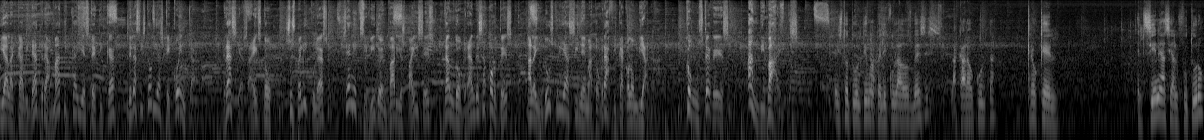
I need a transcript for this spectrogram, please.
y a la calidad dramática y estética de las historias que cuenta. Gracias a esto, sus películas se han exhibido en varios países, dando grandes aportes a la industria cinematográfica colombiana. Con ustedes, Andy Weiss. He visto tu última película dos veces, La cara oculta. Creo que el, el cine hacia el futuro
